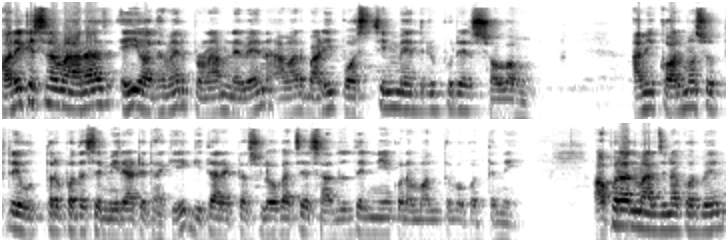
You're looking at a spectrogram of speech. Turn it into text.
হরে কৃষ্ণ মহারাজ, এই অধমের প্রণাম নেবেন। আমার বাড়ি পশ্চিম মেদিনীপুরের সবং। আমি কর্মসূত্রে উত্তরপ্রদেশে মিরাটে থাকি। গীতার একটা শ্লোক আছে, সাধুদের নিয়ে কোনো মন্তব্য করতে নেই। অপরাধ মার্জনা করবেন।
